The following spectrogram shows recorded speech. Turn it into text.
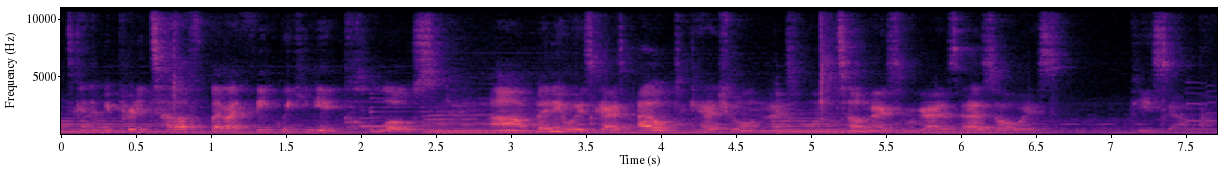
It's gonna be pretty tough, but I think we can get close. Um, but anyways, guys, I hope to catch you all on the next one. Until next time, guys, as always, peace out.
